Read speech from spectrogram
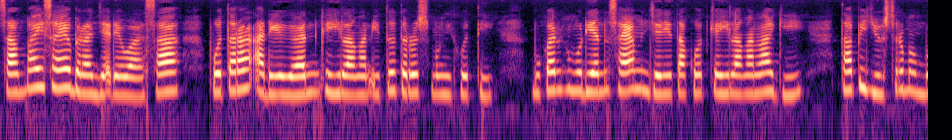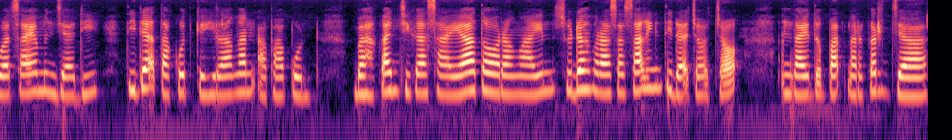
Sampai saya beranjak dewasa, putaran adegan kehilangan itu terus mengikuti. Bukan kemudian saya menjadi takut kehilangan lagi, tapi justru membuat saya menjadi tidak takut kehilangan apa pun. Bahkan jika saya atau orang lain sudah merasa saling tidak cocok, entah itu partner kerja,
